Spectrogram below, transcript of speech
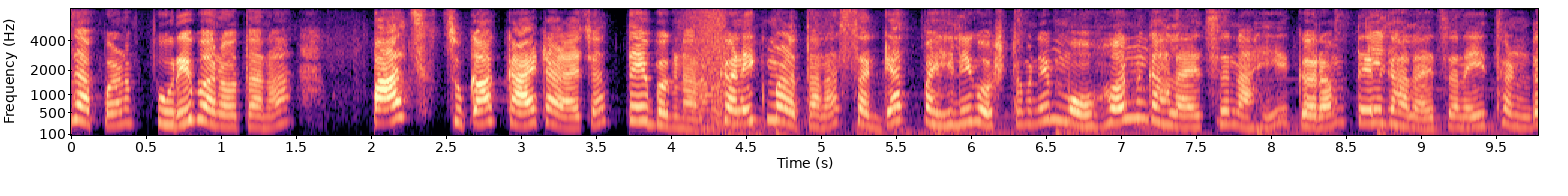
आज आपण पुरी बनवताना पाच चुका काय टाळायच्या ते बघणार आहोत. कणिक मळताना सगळ्यात पहिली गोष्ट म्हणजे मोहन घालायचं नाही गरम तेल घालायचं नाही थंड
